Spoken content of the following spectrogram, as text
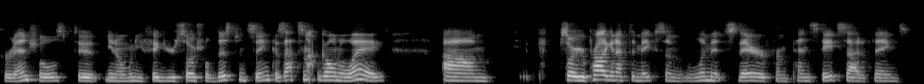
credentials to, you know, when you figure social distancing, because that's not going away. Um, so you're probably going to have to make some limits there from Penn State side of things.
